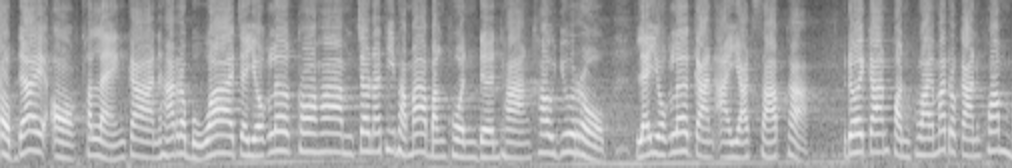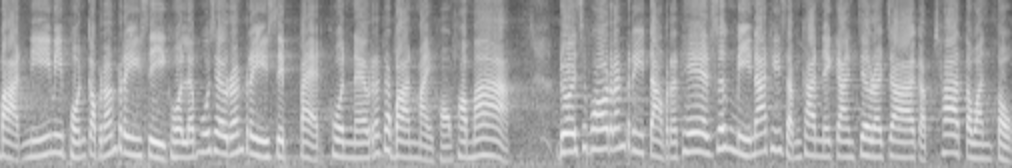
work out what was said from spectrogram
บได้ออกแถลงการนะคะระบุว่าจะยกเลิกข้อห้ามเจ้าหน้าที่พม่าบางคนเดินทางเข้ายุโรป และยกเลิกการอายัดทรัพย์ค่ะ โดยการผ่อนคลายมาตรการคว่ำบาตรนี้มีผลกับรัฐมนตรี 4 คน และผู้ใช่วยรัฐมนตรี 18 คนในรัฐบาลใหม่ของพม่า โดยเฉพาะรัฐมนตรีต่างประเทศ ซึ่งมีหน้าที่สำคัญในการเจรจากับชาติตะวันตก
